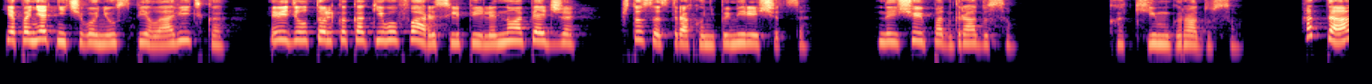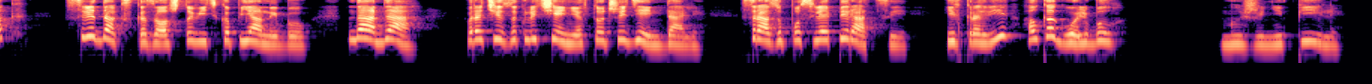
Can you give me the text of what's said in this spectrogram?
Я понять ничего не успела, а Витька... Видел только, как его фары слепили, но опять же, что со страху не померещится? Да еще и под градусом. Каким градусом? А так, следак сказал, что Витька пьяный был. Да-да, врачи заключение в тот же день дали, сразу после операции, и в крови алкоголь был. Мы же не пили,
